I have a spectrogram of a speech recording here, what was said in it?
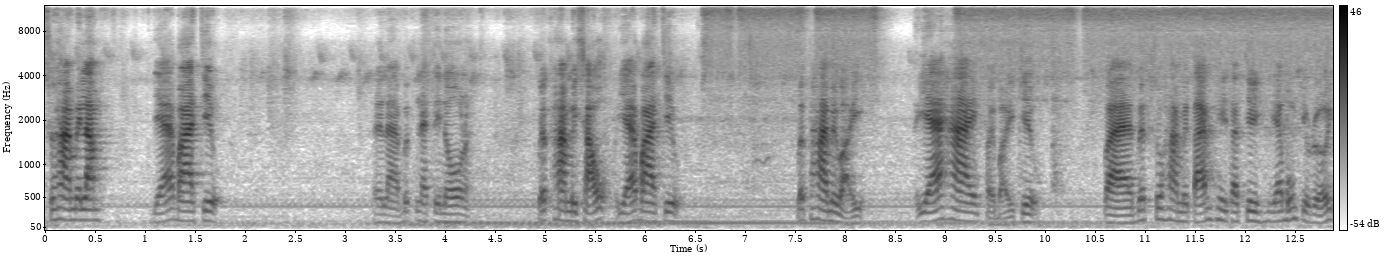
Số 25 giá 3 triệu. Đây là bếp Nantino nè. Bếp 26 giá 3 triệu. Bếp 27 giá 2,7 triệu. Và bếp số 28 Hitachi giá 4 triệu rưỡi.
